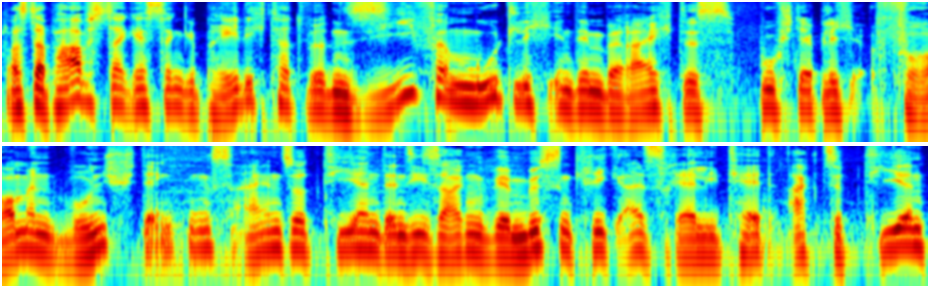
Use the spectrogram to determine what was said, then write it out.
Was der Papst da gestern gepredigt hat, würden Sie vermutlich in den Bereich des buchstäblich frommen Wunschdenkens einsortieren, denn Sie sagen, wir müssen Krieg als Realität akzeptieren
